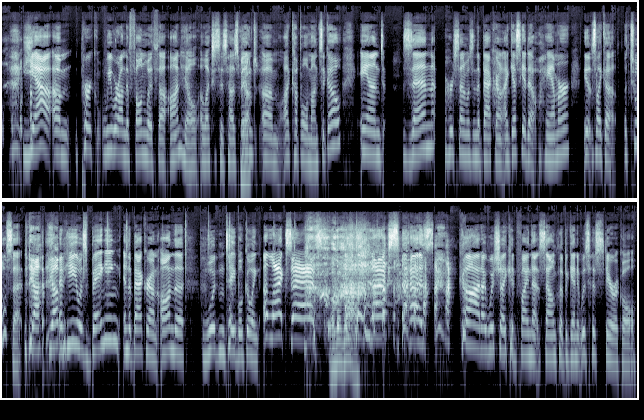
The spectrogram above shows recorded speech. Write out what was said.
yeah, um, Perk, we were on the phone with uh, On Hill, Alexis's husband, um, a couple of months ago, and Zen, her son, was in the background. I guess he had a hammer. It was like a, a tool set. Yeah, yep. and he was banging in the background on the wooden table, going, Alexis! Oh my God. Alexis! God, I wish I could find that sound clip again. It was hysterical.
